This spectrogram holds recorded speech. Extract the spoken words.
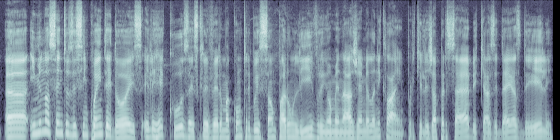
uh, em 1952, ele recusa escrever uma contribuição para um livro em homenagem a Melanie Klein, porque ele já percebe que as ideias dele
